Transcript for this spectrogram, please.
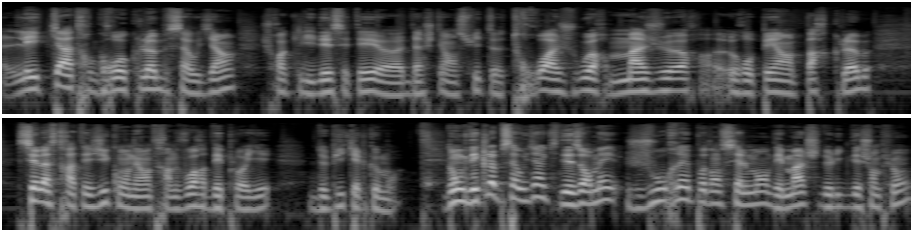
les quatre gros clubs saoudiens. Je crois que l'idée c'était euh, d'acheter ensuite trois joueurs majeurs euh, européens par club. C'est la stratégie qu'on est en train de voir déployer depuis quelques mois. Donc des clubs saoudiens qui désormais joueraient potentiellement des matchs de Ligue des Champions,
